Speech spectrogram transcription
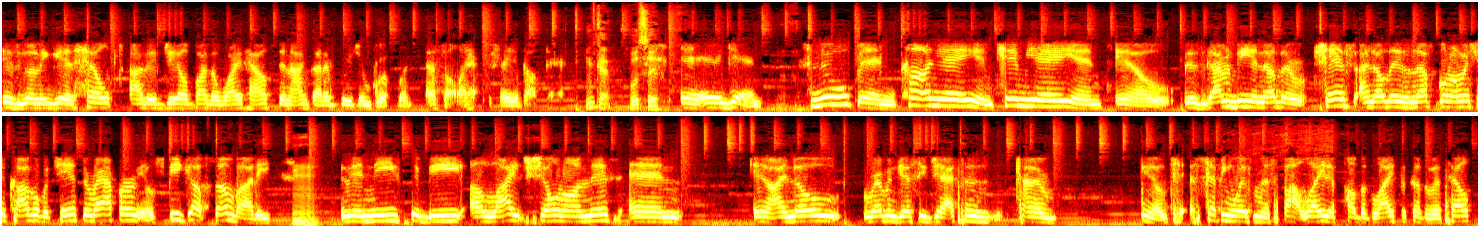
is going to get helped out of jail by the White House, then I've got a bridge in Brooklyn. That's all I have to say about that. Okay, we'll see. And, and again, Snoop and Kanye and Kimye and you know, there's got to be another chance. I know there's enough going on in Chicago, but Chance the Rapper, you know, speak up, somebody. Hmm. There needs to be a light shown on this, and you know, I know Reverend Jesse Jackson's kind of you know, t- stepping away from the spotlight of public life because of his health.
